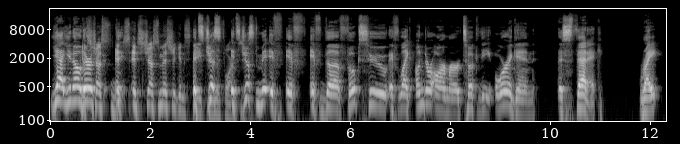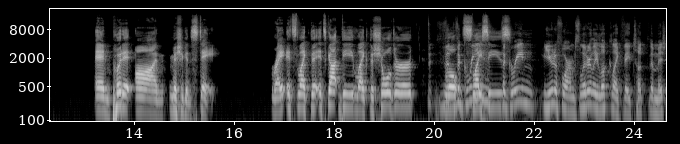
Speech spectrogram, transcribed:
Yeah, you know they're It's just they- it's it's just Michigan State it's just uniforms. it's just if if if the folks who if like Under Armour took the Oregon aesthetic, right, and put it on Michigan State, right? It's like the it's got the like the shoulder the, little the green, slices. The green uniforms literally look like they took the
